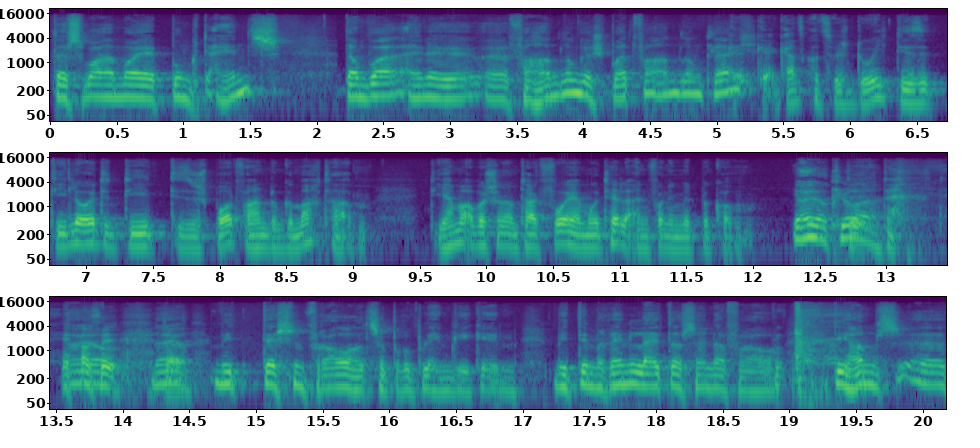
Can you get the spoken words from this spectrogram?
das war einmal Punkt 1. Dann war eine äh, Verhandlung, eine Sportverhandlung gleich. Ganz kurz zwischendurch, diese, die Leute, die diese Sportverhandlung gemacht haben, die haben aber schon am Tag vorher im Hotel einen von ihm mitbekommen. Ja, ja, klar. Der, der, ja, also, ja. Naja, mit dessen Frau hat es ein Problem gegeben. Mit dem Rennleiter seiner Frau. Die haben es, äh,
